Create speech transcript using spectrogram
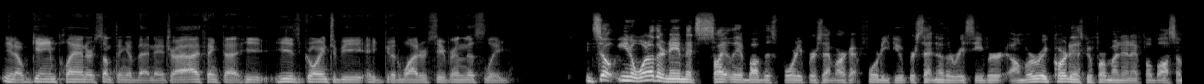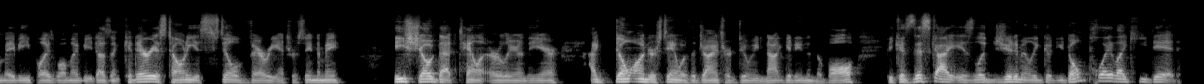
you know game plan or something of that nature. I, I think that he he is going to be a good wide receiver in this league. And so, you know, one other name that's slightly above this 40% mark at 42%, another receiver. Um, we're recording this before Monday Night Football, so maybe he plays well, maybe he doesn't. Kadarius Toney is still very interesting to me. He showed that talent earlier in the year. I don't understand what the Giants are doing, not getting in the ball, because this guy is legitimately good. You don't play like he did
